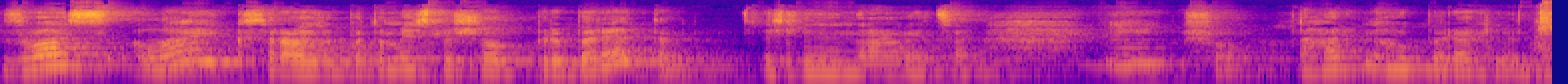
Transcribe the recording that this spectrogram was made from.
з вас лайк сразу, потім, якщо що, приберете, якщо не подобається. І що, гарного перегляду.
